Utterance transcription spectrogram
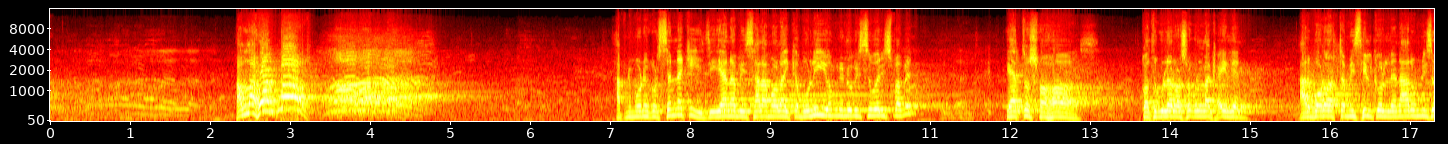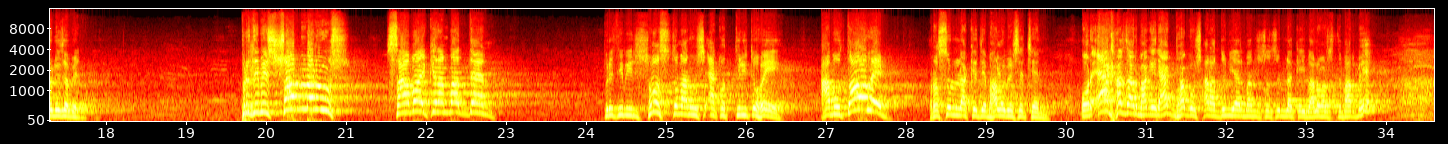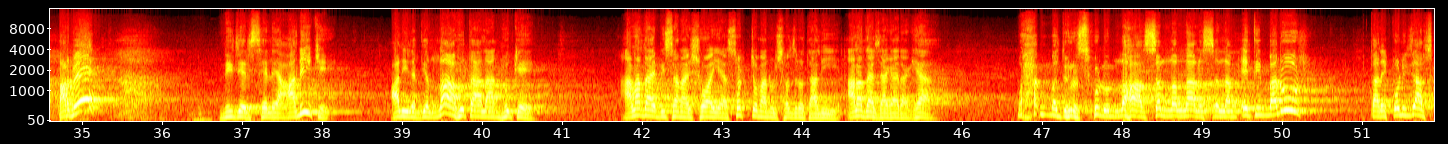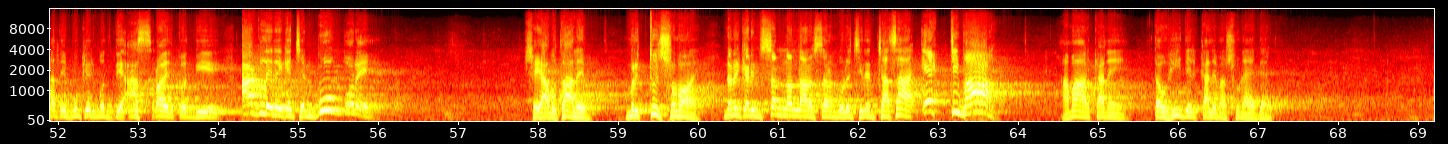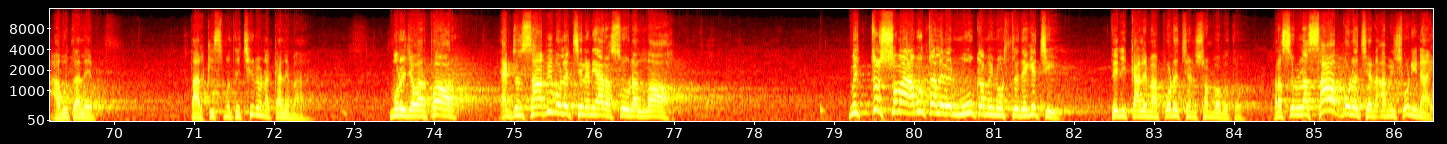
আল্লাহ আকবর। আপনি মনে করছেন নাকি যে, ইয়া নবী, সালাম আলাইকা বলেই অমনি নবী সুপারিশ পাবেন? এত সহজ। কতগুলো রসগোল্লা খাইলেন, আর বড় একটা মিছিল করলেন, আর অমনি চলে যাবেন। পৃথিবীর সব মানুষ সাহাবাই কেরাম বাদ দেন। পৃথিবীর সমস্ত মানুষ একত্রিত হয়ে আবু তালেব রসুল্লাহকে যে ভালোবেসেছেন ওর এক হাজার ভাগের এক ভাগও সারা দুনিয়ার মানুষ রসুল্লাহকেই ভালোবাসতে পারবে? পারবে? নিজের ছেলে আলীকে, আলী রাজি আল্লাহ তালহুকে আলাদায় বিছানায় শোয়াইয়া ছোট্ট মানুষ হজরত আলী আলাদা জায়গায় রাখিয়া মোহাম্মদ রসুল্লাহ সাল্লাহ সাল্লাম এতিম মানুষ, তারে কলিজার সাথে বুকের মধ্যে আশ্রয় দিয়ে আগলে রেখেছেন, বুক পরে সেই আবু তালেব মৃত্যুর সময় নবী করিম সাল্লাহ সাল্লাম বলেছিলেন, চাচা, একটি বার আমার কানে তৌহিদের কালেমা শুনায় দেন। আবু তালেব, তার কিসমতে ছিল না কালেমা। মরে যাওয়ার পর একজন সাহাবি বলেছিলেন, ইয়া রাসূল আল্লাহ মৃত্যুর সময় আবু তালেবের মুখ আমি নড়তে দেখেছি। তিনি কালেমা পড়েছেন সম্ভবত। রাসূলুল্লাহ সাহ বলেছেন, আমি শুনি নাই।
